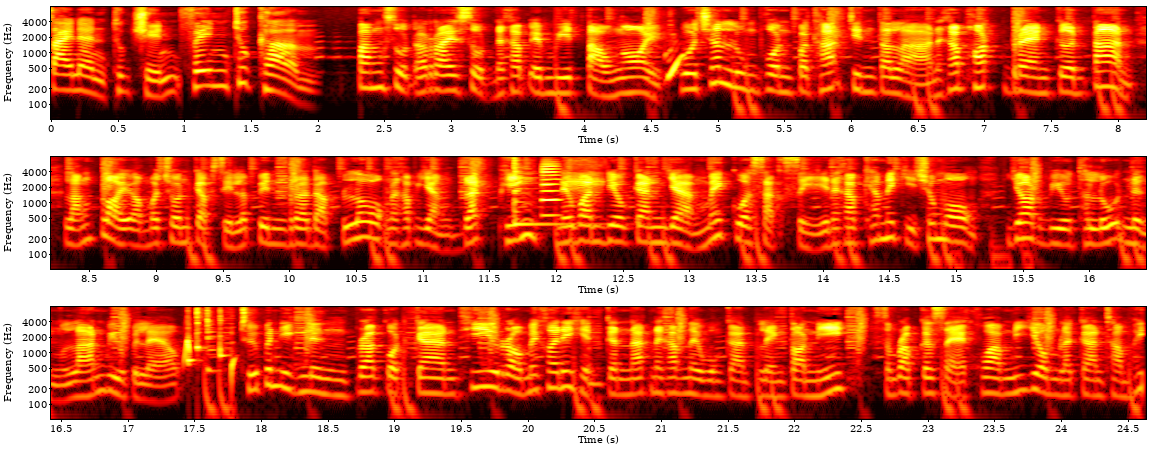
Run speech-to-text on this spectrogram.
ไส้แน่นทุกชิ้น ฟินทุกคำ ปังสุดอะไรสุดนะครับ MV เต่างอยเวอร์ชันลุงพลปะทะจินตรานะครับฮอตแรงเกินต้าน หลังปล่อยออกมาชนกับศิลปินระดับโลกนะครับอย่าง Blackpink ในวันเดียวกันอย่างไม่กลัวศักดิ์ศรีนะครับแค่ไม่กี่ชั่วโมง ยอดวิวทะลุ 1 ล้านวิวไปแล้ว ถือเป็นอีกหนึ่งปรากฏการณ์ที่เราไม่ค่อยได้เห็นกันนักนะครับในวงการเพลงตอนนี้สำหรับกระแสความนิยมและการทำให้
